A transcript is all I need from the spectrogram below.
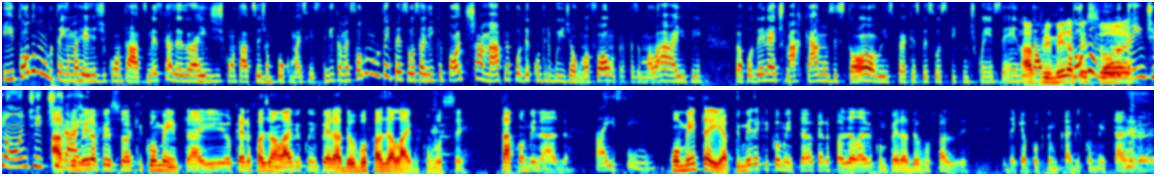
E todo mundo tem uma rede de contatos, mesmo que às vezes a rede de contatos seja um pouco mais restrita, mas todo mundo tem pessoas ali que pode chamar para poder contribuir de alguma forma, para fazer uma live, para poder né, te marcar nos stories, para que as pessoas fiquem te conhecendo. A então, primeira todo pessoa- mundo tem de onde A tirar primeira aí. pessoa que comentar aí, eu quero fazer uma live com o Imperador, eu vou fazer a live com você. Tá combinado. Aí sim. Comenta aí, a primeira que comentar, eu quero fazer a live com o Imperador, eu vou fazer. E daqui a pouco tem um bocado de comentário, né?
